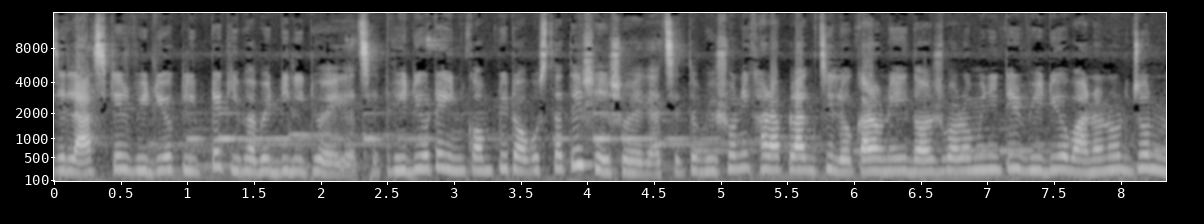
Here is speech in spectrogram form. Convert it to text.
যে লাস্টের ভিডিও ক্লিপটা কীভাবে ডিলিট হয়ে গেছে। ভিডিওটা ইনকমপ্লিট অবস্থাতেই শেষ হয়ে গেছে। তো ভীষণই খারাপ লাগছিল, কারণ এই দশ বারো মিনিটের ভিডিও বানানোর জন্য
